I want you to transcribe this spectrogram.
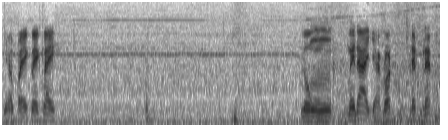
อย่าไปใกล้ๆ ลงไม่ได้จากรถเล็ดๆ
